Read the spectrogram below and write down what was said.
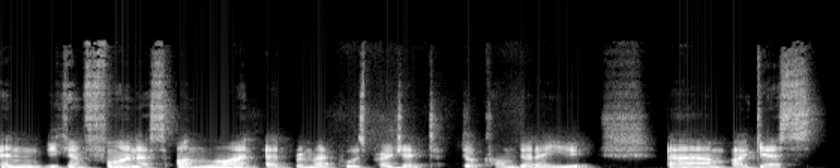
and you can find us online at remotepoolsproject.com.au. Um, I guess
